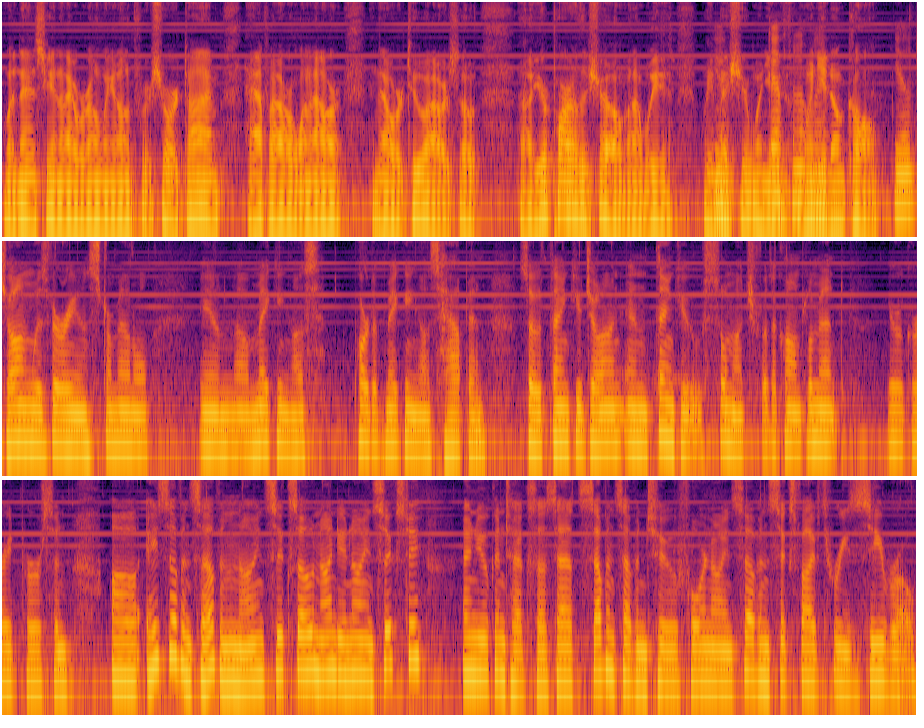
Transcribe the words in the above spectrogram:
when Nancy and I were only on for a short time, half hour, one hour, and now we're two hours. So uh, you're part of the show. Uh, we we Yeah, miss you when you when you don't call. Yeah, John was very instrumental in uh, making us part of making us happen. So thank you, John, and thank you so much for the compliment. You're a great person. Uh, 877-960-9960, and you can text us at 772-497-6530.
